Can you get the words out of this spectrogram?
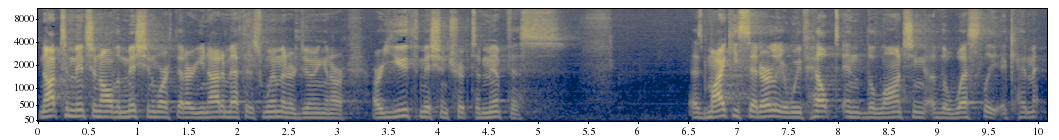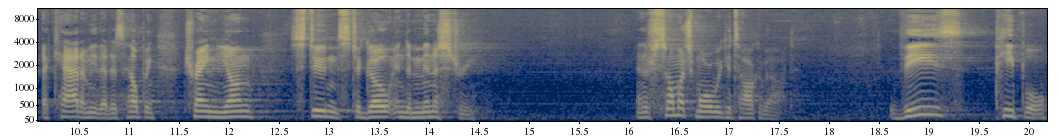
Not to mention all the mission work that our United Methodist women are doing in our, our youth mission trip to Memphis. As Mikey said earlier, we've helped in the launching of the Wesley Academy that is helping train young students to go into ministry. And there's so much more we could talk about. These people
